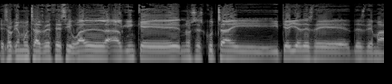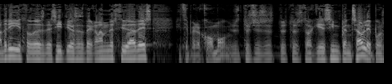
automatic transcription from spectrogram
eso que muchas veces igual alguien que nos escucha y, y te oye desde, desde Madrid o desde sitios, desde grandes ciudades, dice, pero ¿cómo? Esto, es- esto, esto- esto aquí es impensable. Pues,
